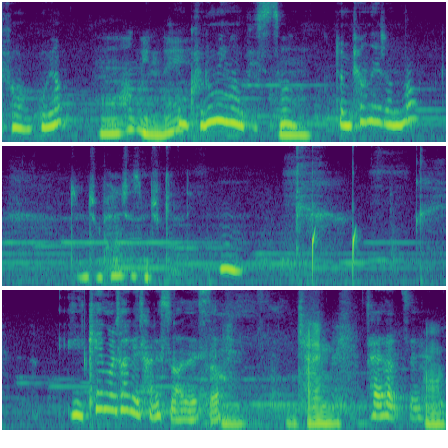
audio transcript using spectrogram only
봐, 보여? 어 하고 있네. 그루밍 하고 있어. 음, 좀 편해졌나? 좀, 좀 편해졌으면 좋겠네. 응. 이 캠을 사길 잘했어, 안 했어? 음, 잘했네. 잘 샀지. 어,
